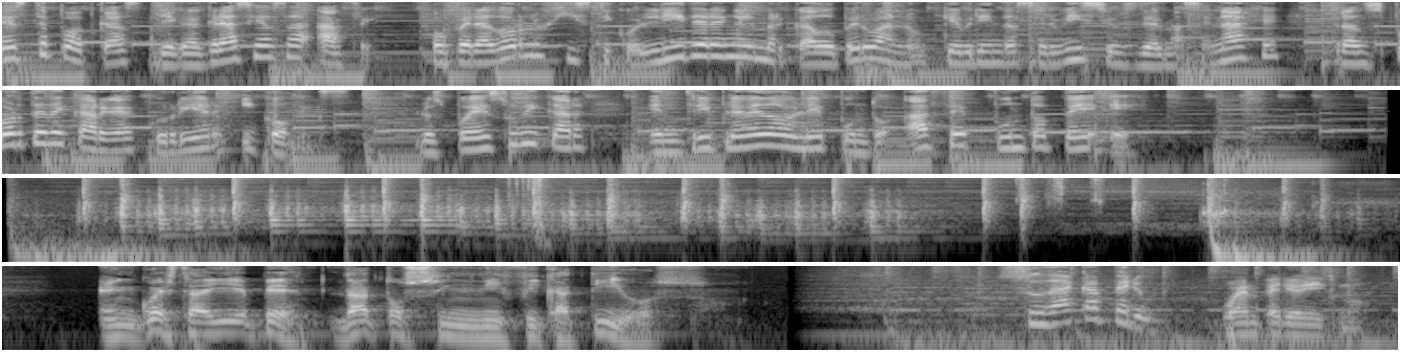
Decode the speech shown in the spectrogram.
Este podcast llega gracias a AFE, operador logístico líder en el mercado peruano que brinda servicios de almacenaje, transporte de carga, courier y cómics. Los puedes ubicar en www.afe.pe. Encuesta IEP, datos significativos. Sudaca, Perú. Buen periodismo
